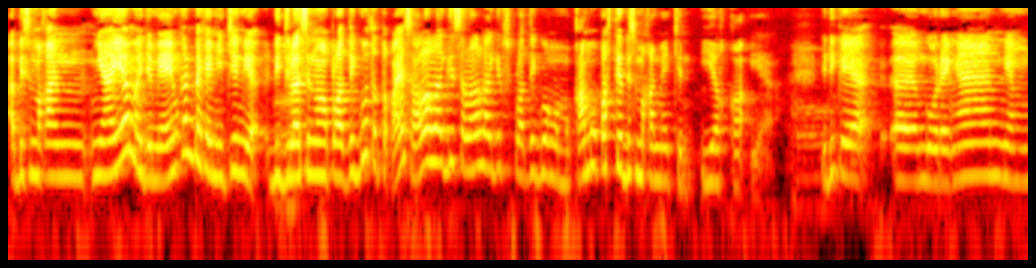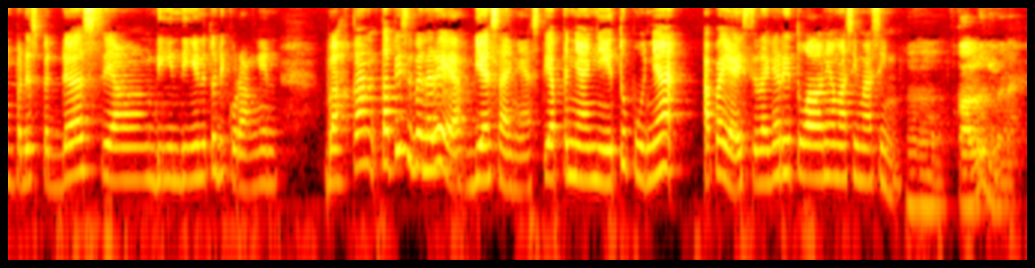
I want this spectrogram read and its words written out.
abis makan mie ayam aja mie ayam kan pakai micin ya dijelasin sama pelatih gue tetap aja salah lagi salah lagi terus pelatih gue ngomong kamu pasti abis makan micin iya kak ya jadi kayak eh, yang gorengan yang pedas-pedas yang dingin-dingin itu dikurangin bahkan tapi sebenarnya ya biasanya setiap penyanyi itu punya apa ya istilahnya ritualnya masing-masing Hmm. Kalau lu gimana?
